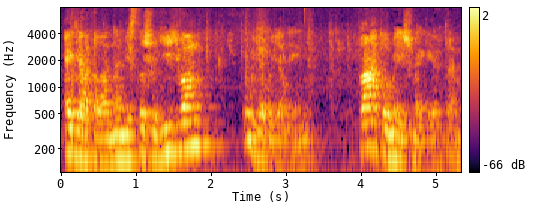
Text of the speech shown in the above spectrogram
Egyáltalán nem biztos, hogy így van, úgy, ahogyan én. Látom és megértem.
